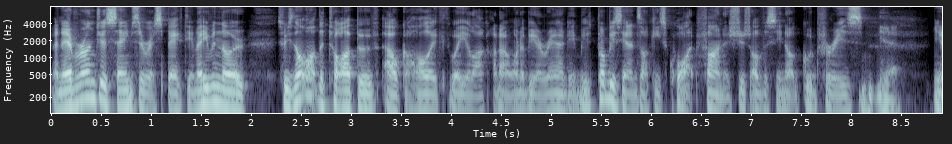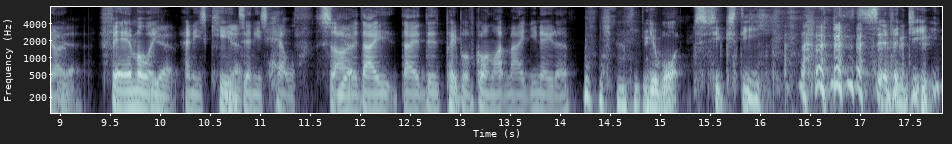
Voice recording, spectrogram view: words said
And everyone just seems to respect him, even though. So he's not like the type of alcoholic where you're like, I don't want to be around him. He probably sounds like he's quite fun. It's just obviously not good for his, yeah. You know, Yeah. family Yeah. and his kids Yeah. and his health. So they, they, the people have gone like, mate, you need a, you're what, 60, 70.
